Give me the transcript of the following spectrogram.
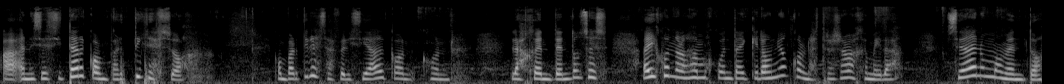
a necesitar compartir eso, compartir esa felicidad con, con la gente. Entonces ahí es cuando nos damos cuenta de que la unión con nuestra llama gemela se da en un momento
